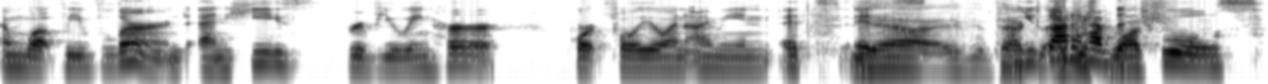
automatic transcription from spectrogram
and what we've learned. And he's reviewing her portfolio. And I mean, it's, it's yeah, in fact, you got to have watched, the tools.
